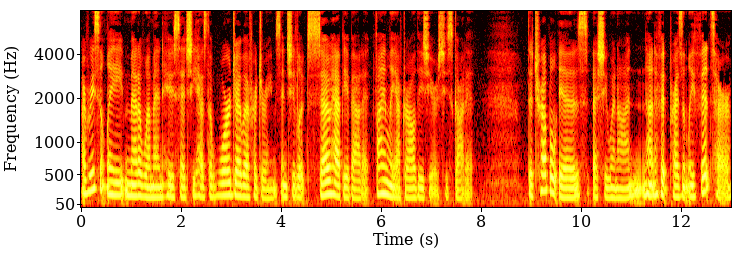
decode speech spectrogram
I recently met a woman who said she has the wardrobe of her dreams and she looked so happy about it. Finally, after all these years, she's got it. The trouble is, as she went on, none of it presently fits her.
